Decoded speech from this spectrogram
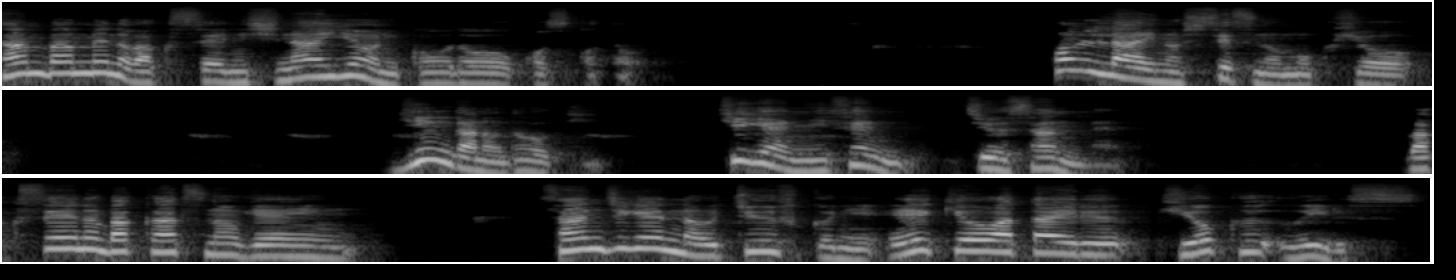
3番目の惑星にしないように行動を起こすこと。本来の施設の目標、銀河の同期、紀元2013年。惑星の爆発の原因、三次元の宇宙服に影響を与える記憶ウイルス。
